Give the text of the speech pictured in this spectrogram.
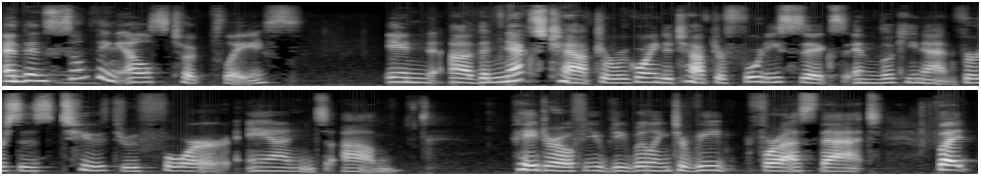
And then something else took place. In uh, the next chapter, we're going to chapter 46 and looking at verses 2 through 4. And um, Pedro, if you'd be willing to read for us that. But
